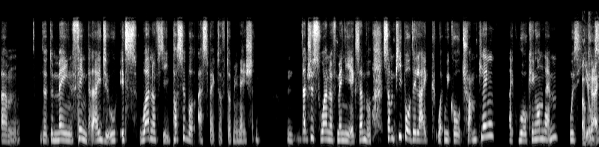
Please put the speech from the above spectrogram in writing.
um, the, the main thing that i do it's one of the possible aspects of domination and that's just one of many examples some people they like what we call trampling like walking on them with heels okay.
